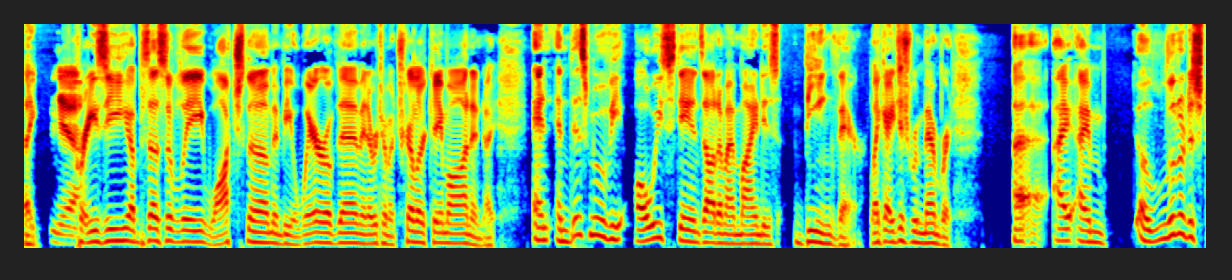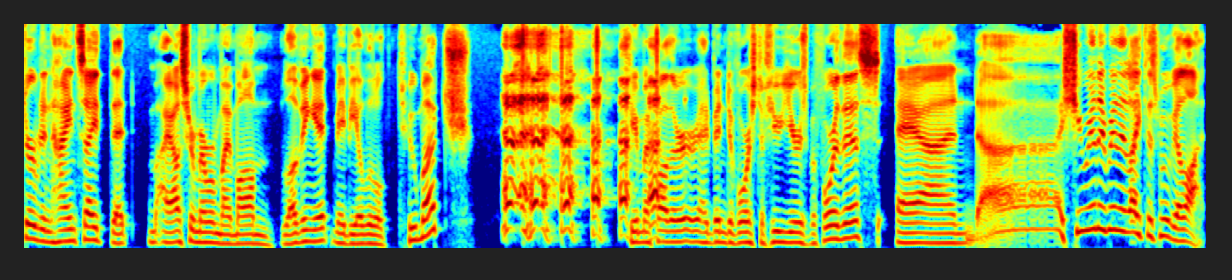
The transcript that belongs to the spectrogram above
like yeah, crazy obsessively watch them and be aware of them. And every time a trailer came on and I and and this movie always stands out in my mind as being there. Like I just remember it. Uh, I I'm a little disturbed in hindsight that I also remember my mom loving it maybe a little too much. She and my father had been divorced a few years before this, and uh, she really, really liked this movie a lot.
